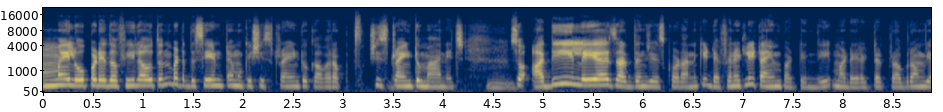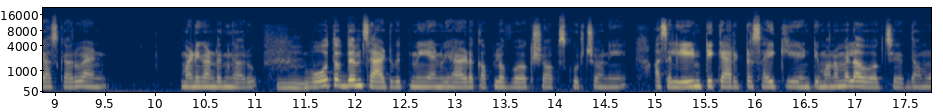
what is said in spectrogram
అమ్మాయి లోపడేదో ఫీల్ అవుతుంది but at the same time okay she's trying to cover up she's trying to manage so అది లేయర్స్ అర్థం చేసుకోవడానికి డెఫినెట్లీ టైం పట్టింది మా డైరెక్టర్ ప్రభ్రామ్ వ్యాస్ గారు. అండ్ మణిగండన్ గారు. Both of them sat with me and we had a couple of workshops కూర్చొని అసలు ఏంటి క్యారెక్టర్ సైకి ఏంటి మనం ఎలా వర్క్ చేద్దాము?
